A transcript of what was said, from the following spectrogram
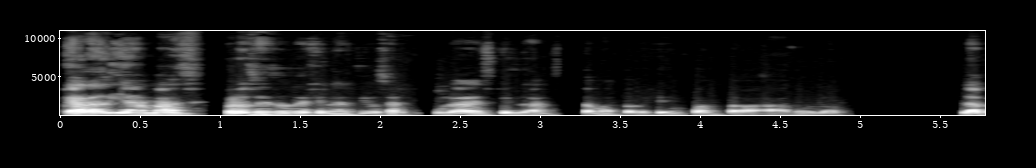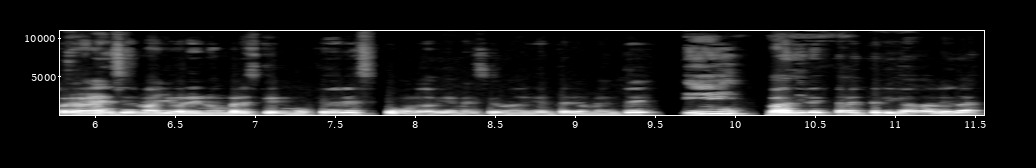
cada día más procesos degenerativos articulares que dan sintomatología en cuanto a dolor. La prevalencia es mayor en hombres que en mujeres, como lo había mencionado anteriormente, y va directamente ligado a la edad.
